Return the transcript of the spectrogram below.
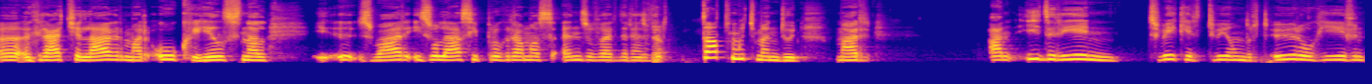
uh, een graadje lager, maar ook heel snel zware isolatieprogramma's en zo verder enzovoort. Ja. Dat moet men doen. Maar aan iedereen twee keer 200 euro geven,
